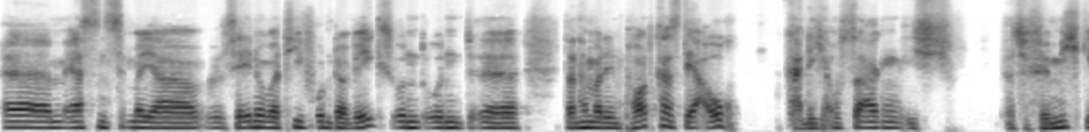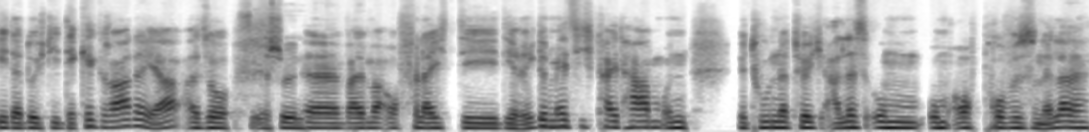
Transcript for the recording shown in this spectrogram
ähm, erstens sind wir ja sehr innovativ unterwegs und, und äh, dann haben wir den Podcast, der auch, kann ich auch sagen, ich also für mich geht er durch die Decke gerade, ja. Also sehr schön, äh, weil wir auch vielleicht die die Regelmäßigkeit haben und wir tun natürlich alles, um um auch professioneller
